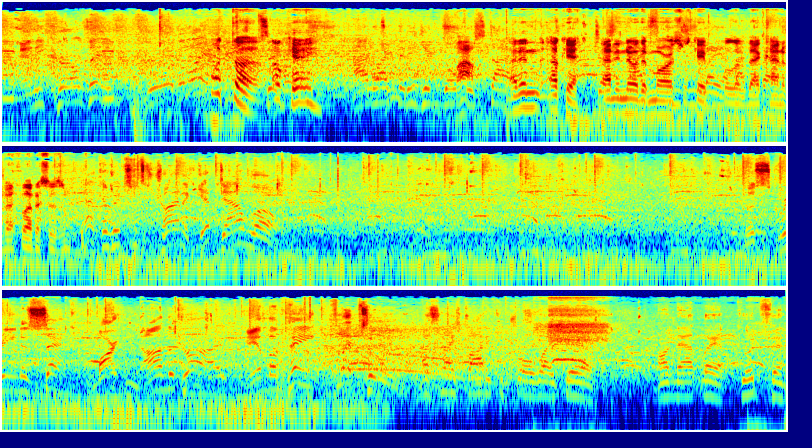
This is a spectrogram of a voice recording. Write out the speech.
And he curls in for the layup. What the? Okay. I like that he didn't go Wow. style. I didn't. Okay. I didn't know that Morris was capable of that kind of athleticism. Pekovic is trying to get down low. The screen is set. Martin on the drive. In the paint. Flips it. That's nice body control right there on that layup. Good finish.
